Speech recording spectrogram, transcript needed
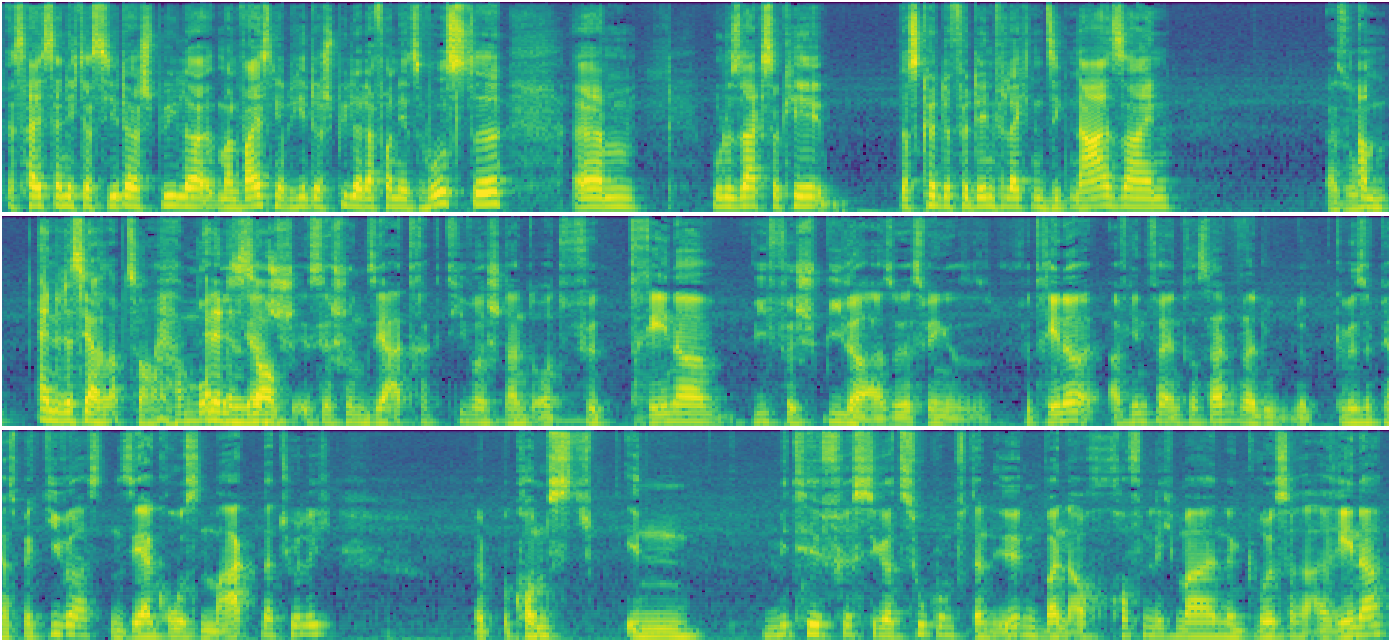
das heißt ja nicht, dass jeder Spieler, man weiß nicht, ob jeder Spieler davon jetzt wusste, ähm, wo du sagst, okay, das könnte für den vielleicht ein Signal sein, also am Ende des Jahres abzuhauen. Hamburg Ende ist, ja, ist ja schon ein sehr attraktiver Standort für Trainer wie für Spieler. Also deswegen für Trainer auf jeden Fall interessant, weil du eine gewisse Perspektive hast, einen sehr großen Markt natürlich, äh, bekommst in mittelfristiger Zukunft dann irgendwann auch hoffentlich mal eine größere Arena,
